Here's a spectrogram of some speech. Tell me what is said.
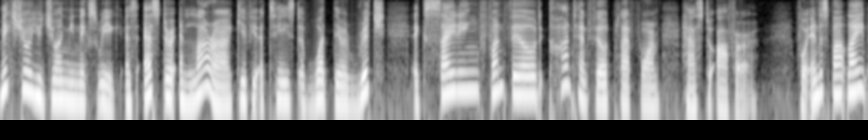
Make sure you join me next week as Esther and Lara give you a taste of what their rich, exciting, fun filled, content filled platform has to offer. For In the Spotlight,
